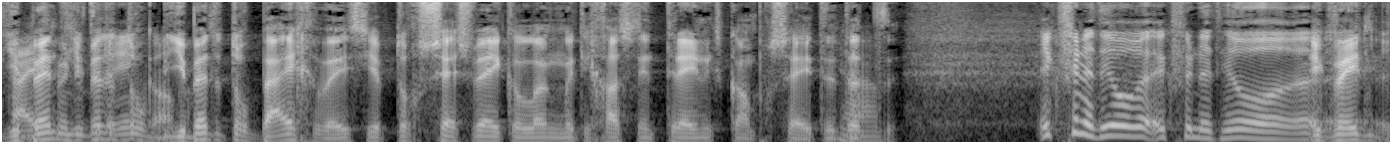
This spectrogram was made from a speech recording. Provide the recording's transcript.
Je bent, je, bent er toch, je bent er toch bij geweest? Je hebt toch zes weken lang met die gasten in het trainingskamp gezeten? Ja. Dat, Ik vind het heel, ik vind het heel eh, ik, weet,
